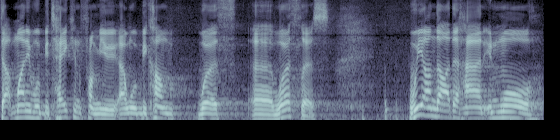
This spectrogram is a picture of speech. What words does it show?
that money will be taken from you and will become worth, uh, worthless. We, on the other hand, in more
